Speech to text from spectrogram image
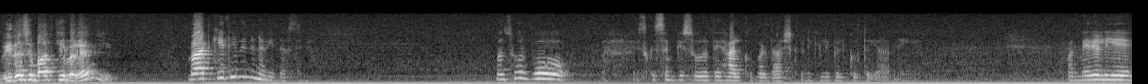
ویدا سے بات کی بغیر جی بات کی تھی میں نے نویدا سے۔ منصور وہ اس قسم کی صورتحال کو برداشت کرنے کے لیے بالکل تیار نہیں ہے۔ اور میرے لیے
